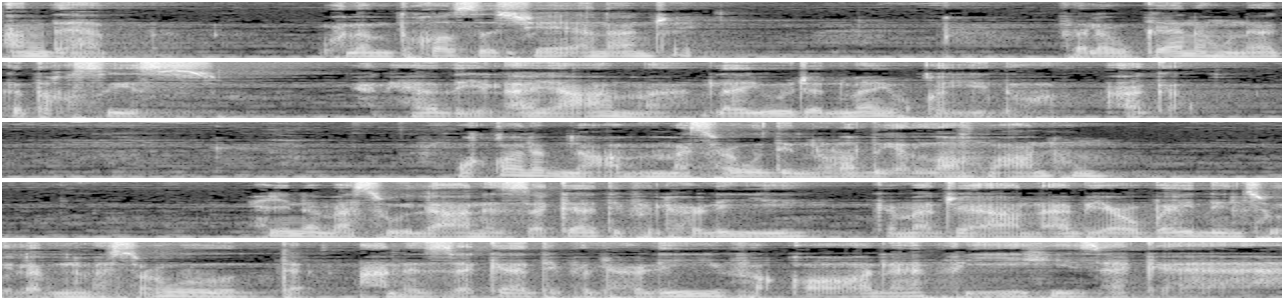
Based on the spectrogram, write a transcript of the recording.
عن ذهب ولم تخصص شيئا عن شيء. فلو كان هناك تخصيص يعني هذه الآية عامة لا يوجد ما يقيدها. هكذا وقال ابن عم مسعود رضي الله عنه حينما سئل عن الزكاة في الحلي كما جاء عن أبي عبيد سئل ابن مسعود عن الزكاة في الحلي فقال فيه زكاة.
